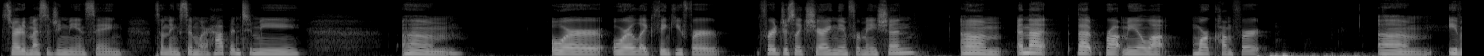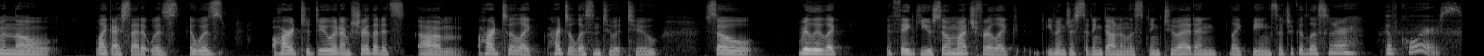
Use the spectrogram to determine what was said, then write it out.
started messaging me and saying something similar happened to me. Um or or like thank you for for just like sharing the information. Um and that that brought me a lot more comfort. Um even though like i said it was it was hard to do and i'm sure that it's um hard to like hard to listen to it too so really like thank you so much for like even just sitting down and listening to it and like being such a good listener of course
